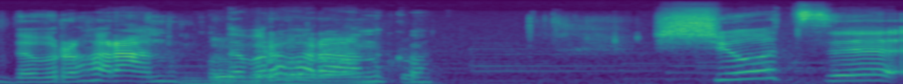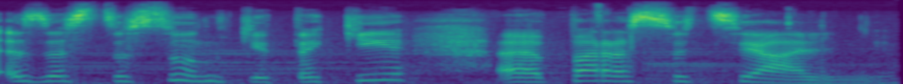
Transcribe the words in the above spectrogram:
Доброго ранку. Доброго Доброго ранку. ранку. Що це за стосунки такі е, парасоціальні?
